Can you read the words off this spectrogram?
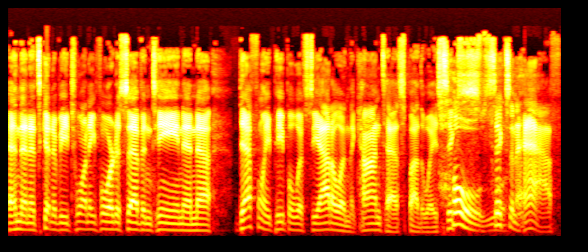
and then it's going to be twenty four to seventeen, and uh, definitely people with Seattle in the contest. By the way, six, six and a half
